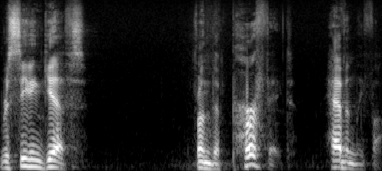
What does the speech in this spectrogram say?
receiving gifts from the perfect heavenly father.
